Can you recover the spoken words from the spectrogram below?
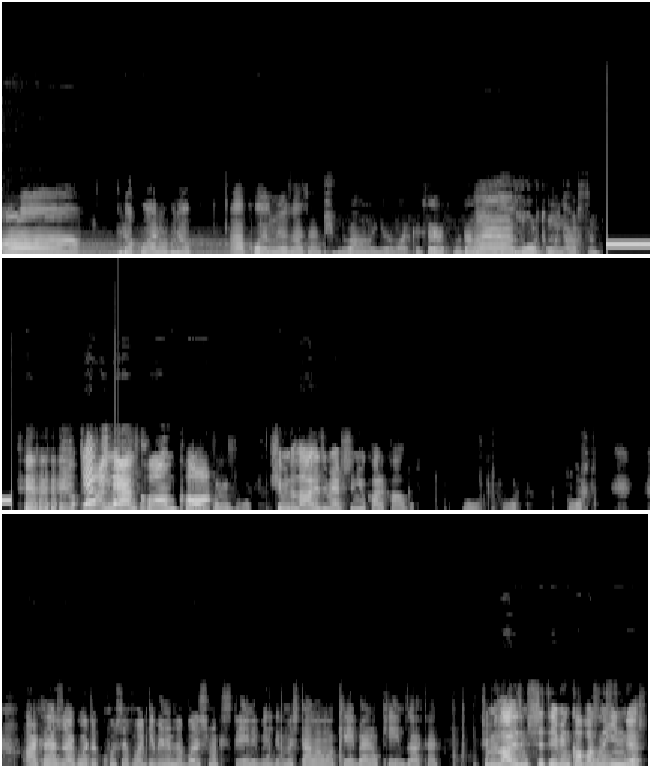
Aa! Blok var mı blok? Aa koyulmuyor zaten. Şimdi ben oynuyorum arkadaşlar. Evet buradan Ha, zor oynarsın. Aynen kanka. Şimdi Lale'cim hepsini yukarı kaldır. Zor. Zor. Arkadaşlar bu arada Kuseforge benimle barışmak isteğini bildirmiş. Tamam okey ben okeyim zaten. Şimdi Lale'cim Steve'in kafasını indir.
